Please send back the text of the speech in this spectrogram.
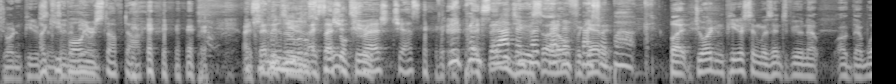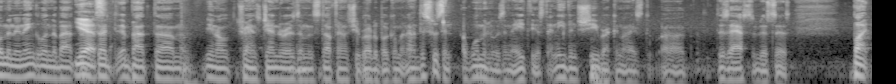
Jordan I Peterson. keep all your stuff, Doc. I Keep send it it to you. I send special it to you. trash chest. He prints it up and puts so I that in a don't forget special it. book. But Jordan Peterson was interviewing that uh, that woman in England about Yes. that, about um, you know transgenderism and stuff, and she wrote a book on it. Now, this was an, a woman who was an atheist, and even she recognized uh, disaster this is. But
